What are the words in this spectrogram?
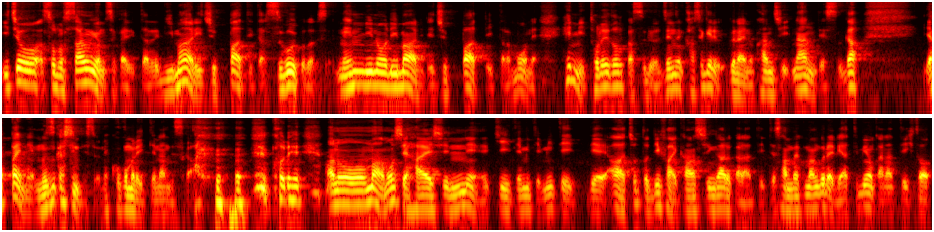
一応、その資産運用の世界で言ったら、利回り10%って言ったらすごいことです。年利の利回りで10%って言ったらもうね、変にトレードとかするより全然稼げるぐらいの感じなんですが、やっぱりね、難しいんですよね。ここまで言ってなんですか。これ、あのー、まあ、もし配信ね、聞いてみて、見ていって、ああ、ちょっと DeFi 関心があるからって言って300万ぐらいでやってみようかなっていう人、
